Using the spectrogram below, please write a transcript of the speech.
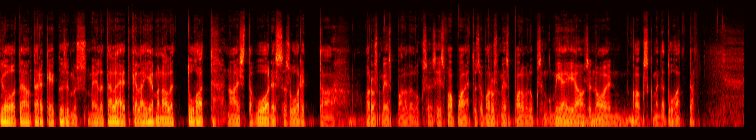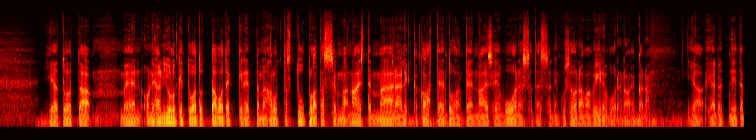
Joo, tämä on tärkeä kysymys. Meillä tällä hetkellä hieman alle tuhat naista vuodessa suorittaa varusmiespalveluksen, siis vapaaehtoisen varusmiespalveluksen, kun miehiä on se noin 20 000. Ja tuota, meidän on ihan julkituotu tavoitekin, että me haluttaisiin tuplata se naisten määrä, eli 2000 naiseen vuodessa tässä niin kuin seuraavan viiden vuoden aikana. Ja, ja nyt niitä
